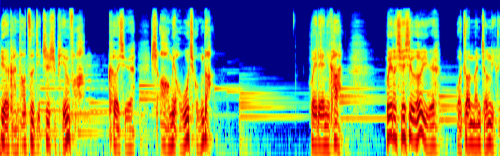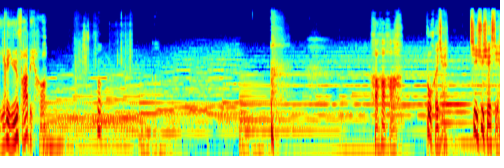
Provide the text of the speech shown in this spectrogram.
越感到自己知识贫乏。科学是奥妙无穷的。威廉，你看，为了学习俄语，我专门整理了一个语法表。好，好，好，不回去，继续学习。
